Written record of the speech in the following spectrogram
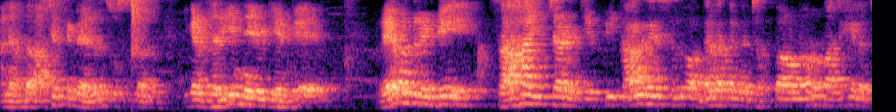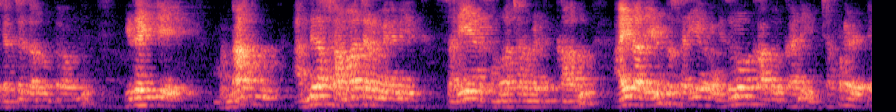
అని అందరూ ఆసక్తిగా ఎదురు చూస్తున్నారు. ఇక్కడ జరిగింది ఏమిటి అంటే రేవంత్ రెడ్డి సలహా ఇచ్చాడని చెప్పి కాంగ్రెస్లో అంతర్గతంగా చెప్తా ఉన్నారు రాజకీయాల చర్చ జరుగుతూ ఉంది. ఇదైతే నాకు అందిన సమాచారం అనేది సరైన సమాచారం అయితే కాదు. అయినా అదేంటో సరైన నిజమో కాదో కానీ చెప్పడం అయితే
